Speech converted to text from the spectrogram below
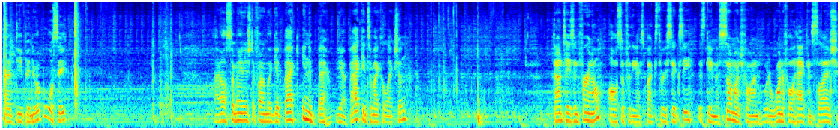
dive deep into it, but we'll see. I also managed to finally get back into yeah, back into my collection Dante's Inferno, also for the Xbox 360. This game is so much fun. What a wonderful hack and slash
